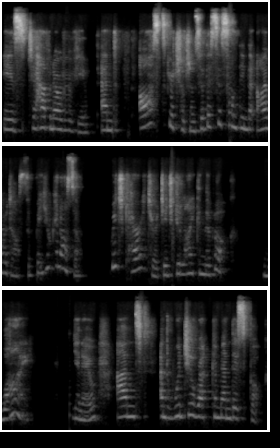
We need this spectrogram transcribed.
is to have an overview and ask your children. So, this is something that I would ask them, but you can also, which character did you like in the book? Why? You know, and and would you recommend this book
